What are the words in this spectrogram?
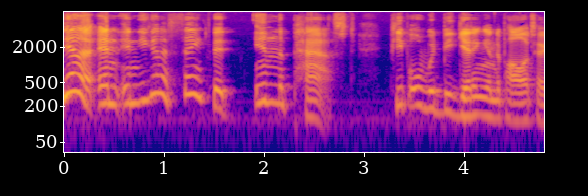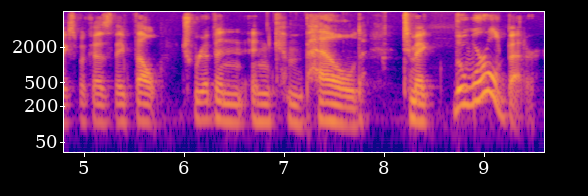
Yeah, and and you got to think that in the past people would be getting into politics because they felt driven and compelled to make the world better.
